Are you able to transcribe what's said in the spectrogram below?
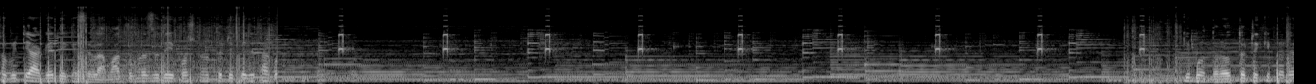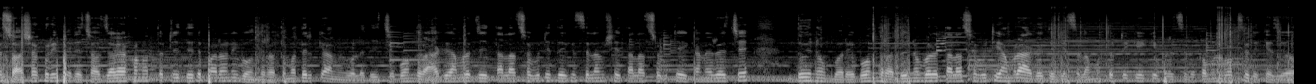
ছবিটি আগে দেখেছিলাম। আর তোমরা যদি এই প্রশ্নের উত্তরটি পেরে থাকো কি বন্ধুরা উত্তরটি কি পেরেছ? আশা করি পেরেছ। যারা এখন উত্তরটি দিতে পারোনি বন্ধুরা, তোমাদেরকে আমি বলে দিচ্ছি। বন্ধুরা, আগে আমরা যে তালা ছবিটি দেখেছিলাম, সেই তালা ছবিটি এখানে রয়েছে দুই নম্বরে। বন্ধুরা, দুই নম্বরের তালা ছবিটি আমরা আগে দেখেছিলাম। উত্তরটি কে কে পেরেছিল? কমেন্ট বক্সে লিখে যেও।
